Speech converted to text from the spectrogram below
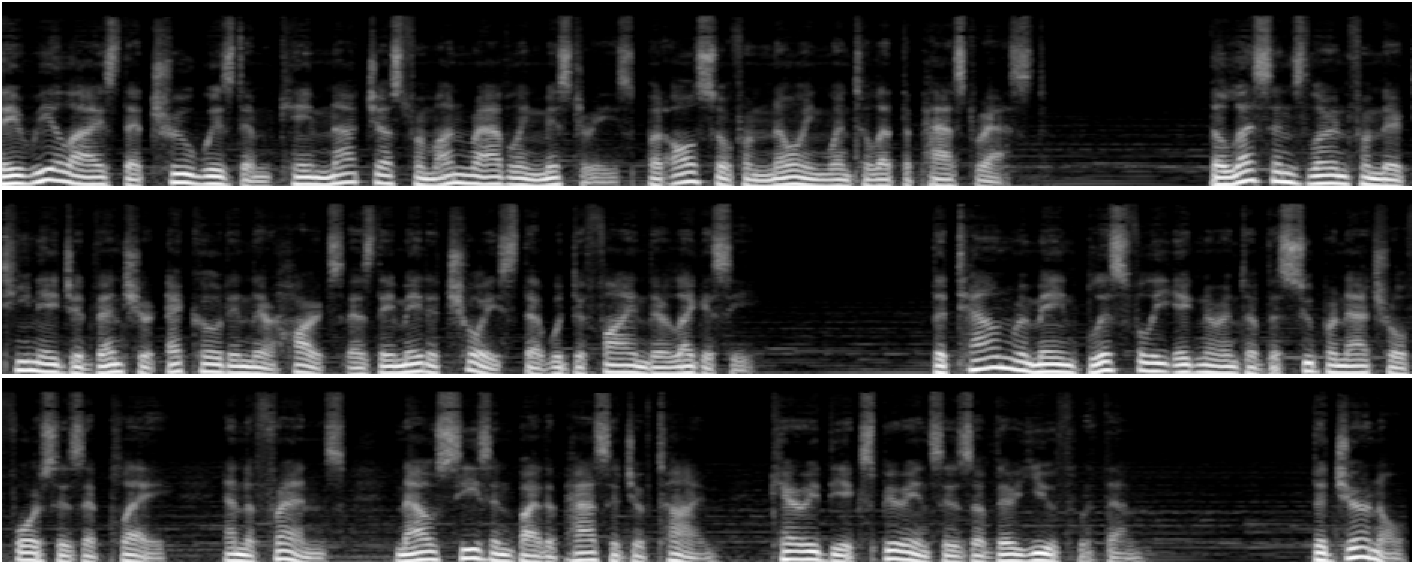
They realized that true wisdom came not just from unraveling mysteries but also from knowing when to let the past rest. The lessons learned from their teenage adventure echoed in their hearts as they made a choice that would define their legacy. The town remained blissfully ignorant of the supernatural forces at play, and the friends, now seasoned by the passage of time, carried the experiences of their youth with them. The journal,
